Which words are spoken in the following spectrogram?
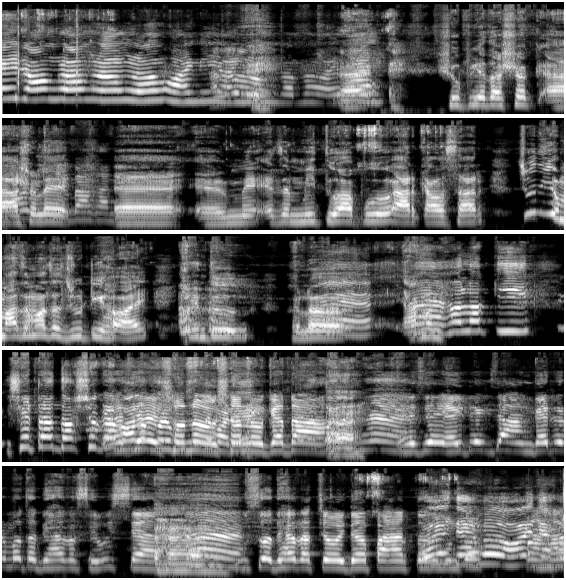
এই রং রং রং রং হয়নি। সুপ্রিয় দর্শক আসলে মিতু আপু আর কাউসার যদিও মাঝে মাঝে জুটি হয় কিন্তু হলো হ্যাঁ, এখন হ্যাঁ, হলো কি? সেটা দর্শকরা এই ভালো করে শোনো শোনো গেদা হ্যাঁ। এই যে যে আঙ্গাইটের মতো দেখা যাচ্ছে বুঝছা হ্যাঁ। উঁচু দেখা যাচ্ছে ওই দেখা পাহাড় তোর ওই দেখো ওই দেখো।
